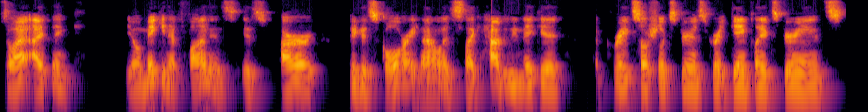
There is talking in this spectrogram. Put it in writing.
So I, I think, you know, making it fun is, is our biggest goal right now. Is like, how do we make it a great social experience, great gameplay experience,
